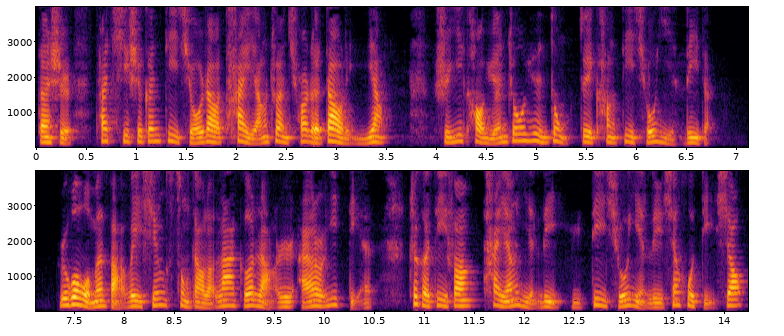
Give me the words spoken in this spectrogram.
但是它其实跟地球绕太阳转圈的道理一样，是依靠圆周运动对抗地球引力的。如果我们把卫星送到了拉格朗日 L 一点这个地方，太阳引力与地球引力相互抵消。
